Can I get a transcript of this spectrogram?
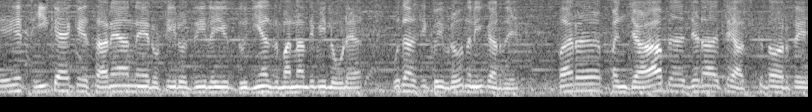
ਇਹ ਠੀਕ ਹੈ ਕਿ ਸਾਰਿਆਂ ਨੇ ਰੋਟੀ ਰੋਜ਼ੀ ਲਈ ਦੂਜੀਆਂ ਜ਼ਬਾਨਾਂ ਦੀ ਵੀ ਲੋੜ ਆ, ਉਹਦਾ ਅਸੀਂ ਕੋਈ ਵਿਰੋਧ ਨਹੀਂ ਕਰਦੇ। ਪਰ ਪੰਜਾਬ ਜਿਹੜਾ ਇਤਿਹਾਸਕ ਤੌਰ ਤੇ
